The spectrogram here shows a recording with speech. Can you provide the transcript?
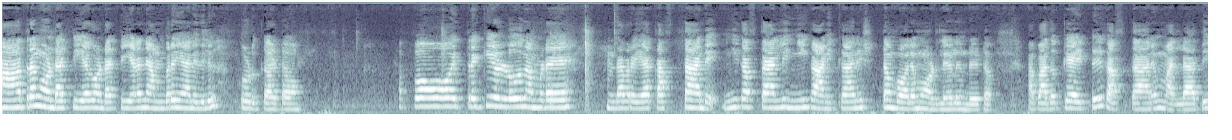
മാത്രം കോണ്ടാക്ട് ചെയ്യുക കോണ്ടാക്ട് ചെയ്യണ നമ്പർ ഞാൻ ഇതിൽ കൊടുക്കാം കേട്ടോ അപ്പോൾ ഇത്രയൊക്കെ ഉള്ളൂ നമ്മുടെ എന്താ പറയുക കഫ്താന്റെ. ഇനി കഫ്താനിൽ ഇനി കാണിക്കാൻ ഇഷ്ടം പോലെ മോഡലുകൾ ഉണ്ട് കേട്ടോ. അപ്പം അതൊക്കെ ആയിട്ട് കഫ്താനും അല്ലാത്ത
